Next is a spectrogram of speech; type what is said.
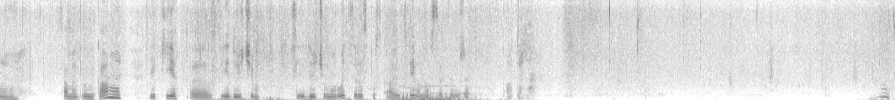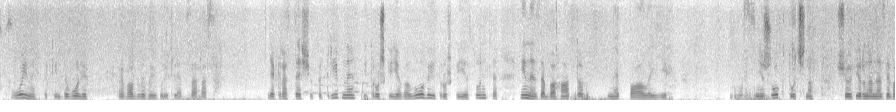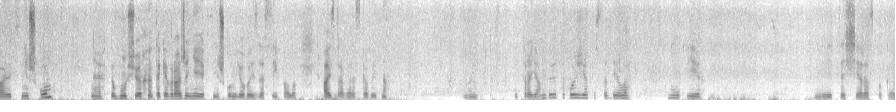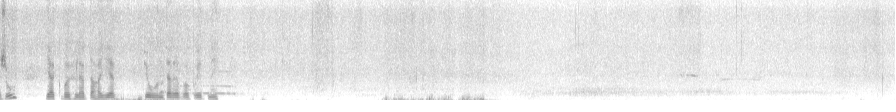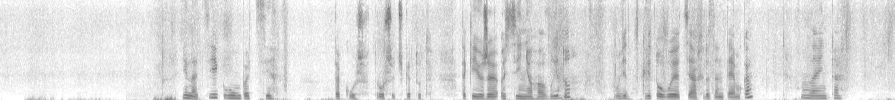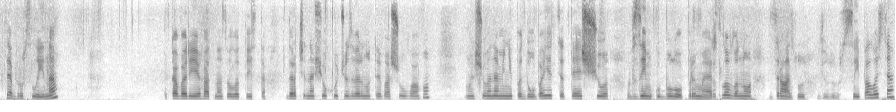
саме бруньками, які е, в слідуючим, в слідуючому році розпускаються. І воно все це вже падає. Ну, Хвойний такий доволі привабливий вигляд зараз. Якраз те, що потрібне, і трошки є вологи, і трошки є сонця, і не забагато не пали їх. Сніжок точно, що вірно називають сніжком, е, тому що таке враження, як сніжком його і засипало. Айстра вереска видно. Під трояндою також я посадила. Ну і Дивіться, ще раз покажу, як виглядає піон деревовидний. І на цій клумбочці також трошечки тут такий вже осіннього виду. Відквітовує ця хризантемка маленька. Це бруслина. Така варієгатна золотиста. До речі, на що хочу звернути вашу увагу, що вона мені подобається. Те, що взимку було примерзло, воно зразу сипалося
